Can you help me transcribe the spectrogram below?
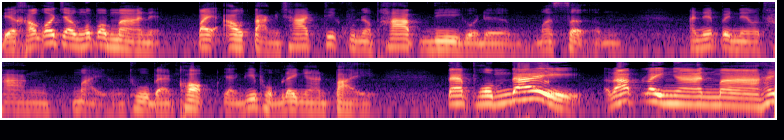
เดี๋ยวเขาก็จะงบประมาณเนี่ยไปเอาต่างชาติที่คุณภาพดีกว่าเดิมมาเสริม อันนี้เป็นแนวทางใหม่ของทูแบงคอกอย่างที่ผมรายงานไป แต่ผมได้รับรายงานมาให้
